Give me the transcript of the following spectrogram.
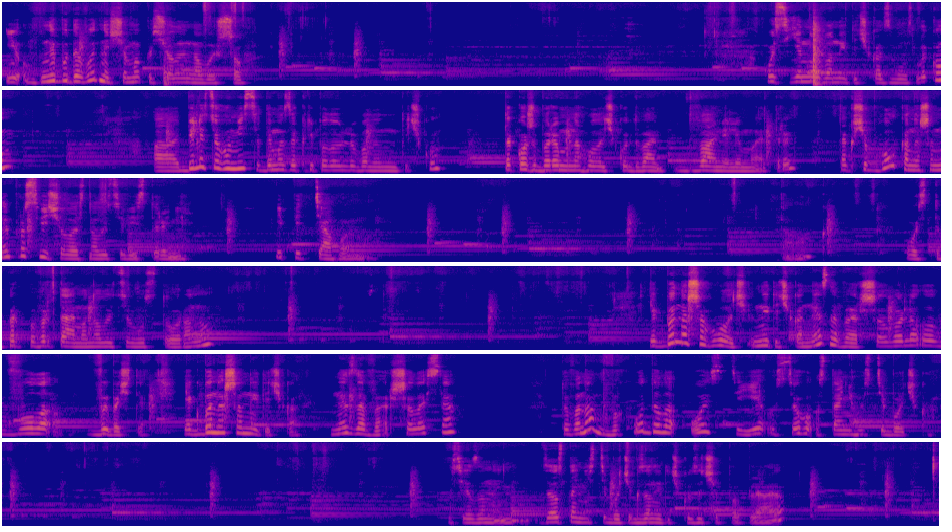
і не буде видно, що ми почали новий шов. Ось є нова ниточка з вузликом. Біля цього місця, де ми закріпили ниточку, також беремо на голочку 2, 2 мм, так, щоб голка наша не просвічувалась на лицевій стороні. І підтягуємо. Так. Ось тепер повертаємо на лицеву сторону. Якби наша голочка, ниточка не завершила, вибачте, якби наша ниточка не завершилася, то вона б виходила ось з цієї, ось цього останнього стібочка. Ось я за, ни- за останній стібочок за ниточку зачепляю.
